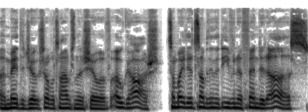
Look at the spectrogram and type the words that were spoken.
I made the joke several times on the show of, oh gosh, somebody did something that even offended us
